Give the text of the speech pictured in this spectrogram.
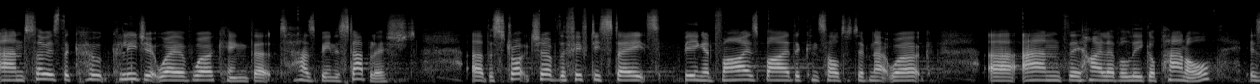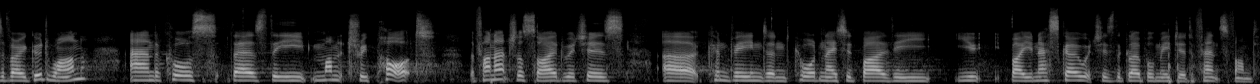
and so is the co collegiate way of working that has been established. Uh, the structure of the 50 states being advised by the consultative network uh, and the high-level legal panel is a very good one. And of course, there's the monetary pot, the financial side, which is uh, convened and coordinated by, the U by UNESCO, which is the Global Media Defence Fund.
